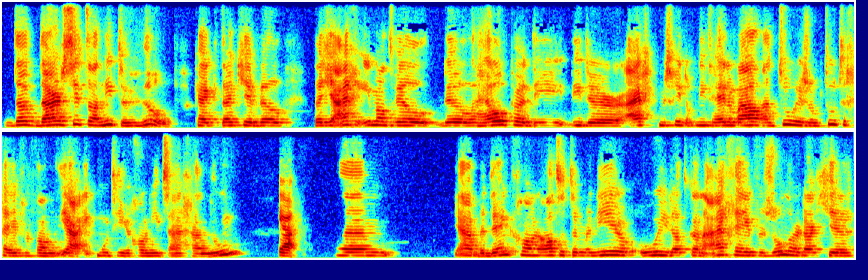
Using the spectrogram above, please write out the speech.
dat, daar zit dan niet de hulp. Kijk, dat je, wil, dat je eigenlijk iemand wil, wil helpen die, die er eigenlijk misschien nog niet helemaal aan toe is om toe te geven van ja, ik moet hier gewoon iets aan gaan doen. Ja. Um, ja, bedenk gewoon altijd een manier hoe je dat kan aangeven zonder dat je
